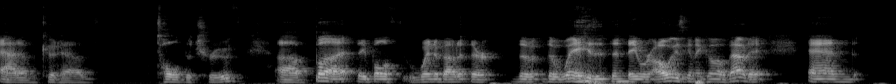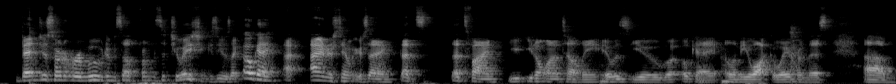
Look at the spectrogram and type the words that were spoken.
Adam could have told the truth. Uh, but they both went about it their the the ways that they were always going to go about it, and Ben just sort of removed himself from the situation because he was like, okay, I, I, understand what you're saying. That's that's fine. You, you don't want to tell me it was you, okay, let me walk away from this. Um,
